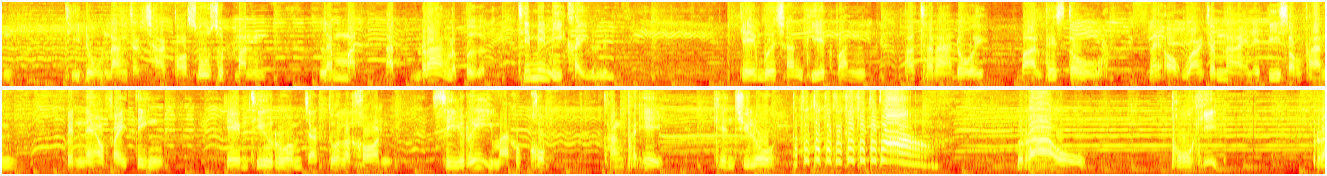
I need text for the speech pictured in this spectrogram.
80 ที่โด่งดังจากฉากต่อสู้สุดมัน และหมัดอัดร่างระเบิดที่ไม่มีใครลืม เกมเวอร์ชัน PS1 พัฒนาโดยบานเพสโตและออกวางจำหน่ายในปี 2000 เป็นแนวไฟติ้ง เกมที่รวมจากตัวละคร ซีรีส์มาครบๆทั้งพระเอกเคนชิโร่ราโอ โทคิ ไร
